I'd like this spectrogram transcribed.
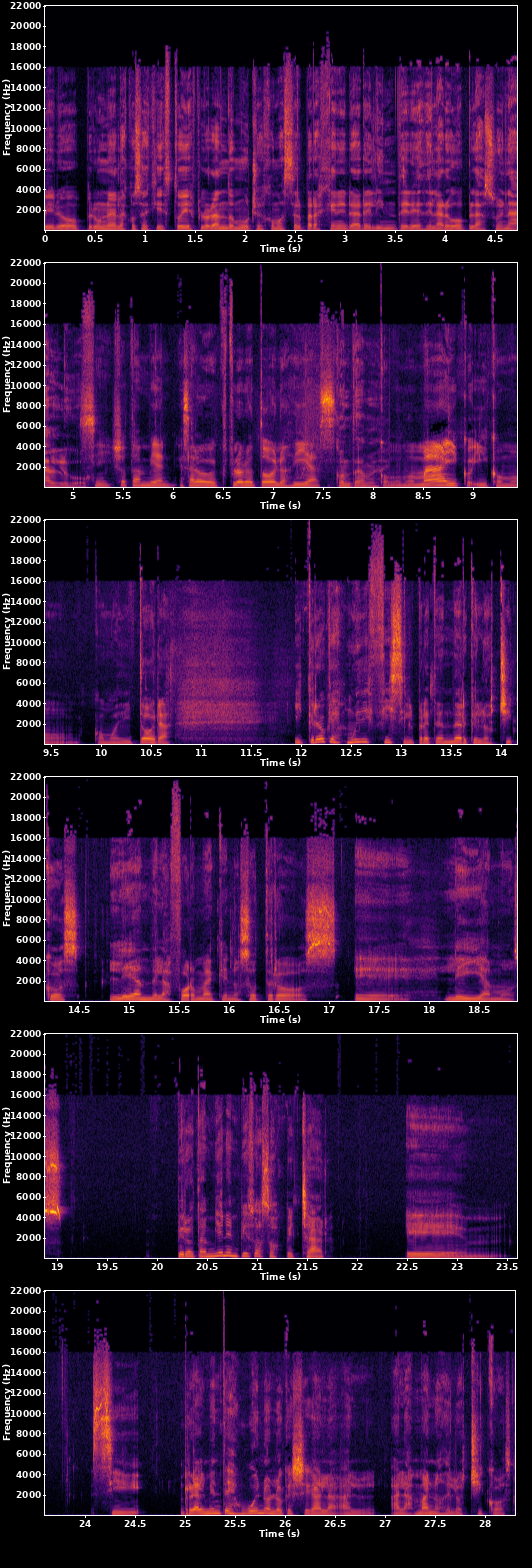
Pero, pero una de las cosas que estoy explorando mucho es cómo hacer para generar el interés de largo plazo en algo. Sí, yo también. Es algo que exploro todos los días. Contame. Como mamá y, como, como editora. Y creo que es muy difícil pretender que los chicos lean de la forma que nosotros eh, leíamos. Pero también empiezo a sospechar eh, si realmente es bueno lo que llega a las manos de los chicos.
